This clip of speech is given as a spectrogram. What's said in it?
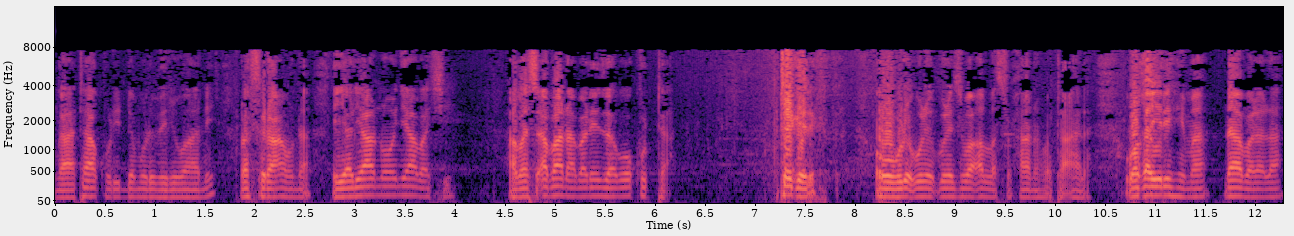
ng'ate akulidde mu lubiri wani lwa firawuna eyali anoonya abaki? Abaana abalenzi ab'okutta. Kutegereka obwo bulezi bwa allah subhanahu wataala wagairihima n'abalala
